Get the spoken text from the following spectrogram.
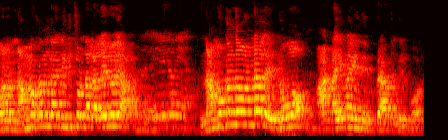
మనం నమ్మకంగా నిలిచి ఉండాలి అలేలోయ హల్లెలూయా. నమ్మకంగా ఉండాలి. నువ్వు ఆ టైం అయింది ప్రార్థనకి వెళ్ళిపోవాలి.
